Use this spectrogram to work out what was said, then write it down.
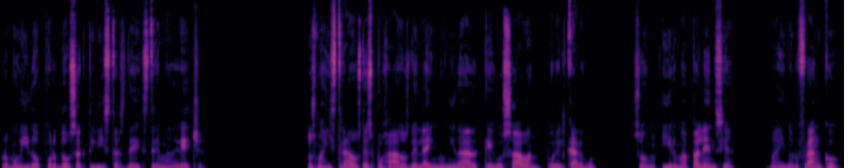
promovido por dos activistas de extrema derecha. Los magistrados despojados de la inmunidad que gozaban por el cargo son Irma Palencia, Maynor Franco,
